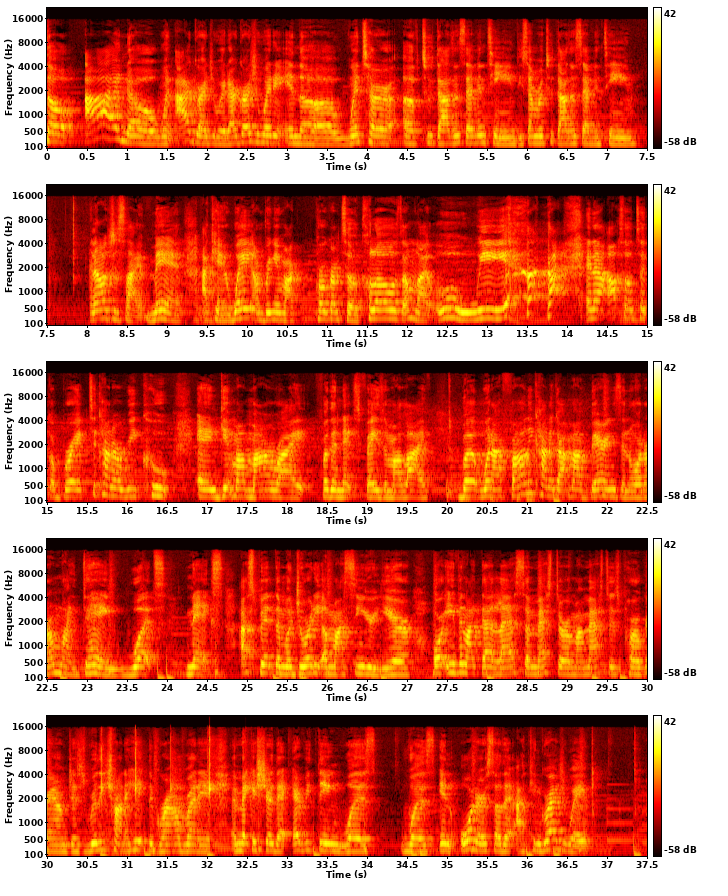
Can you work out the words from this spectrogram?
So I know when I graduated, I graduated in the winter of 2017, December 2017. And I was just like, man, I can't wait. I'm bringing my program to a close. I'm like, ooh, wee. and I also took a break to kind of recoup and get my mind right for the next phase of my life. But when I finally kind of got my bearings in order, I'm like, dang, what's next? I spent the majority of my senior year or even like that last semester of my master's program just really trying to hit the ground running and making sure that everything was was in order so that I can graduate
